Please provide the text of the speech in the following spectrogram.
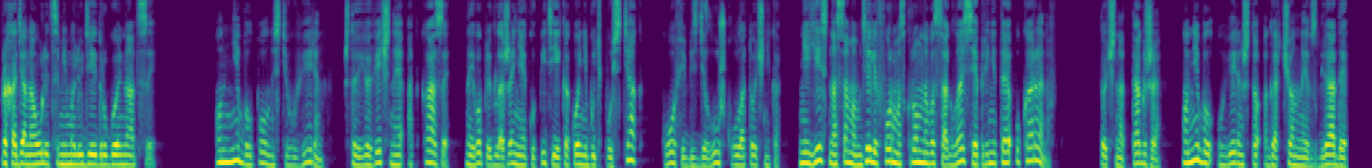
проходя на улице мимо людей другой нации. Он не был полностью уверен, что ее вечные отказы на его предложение купить ей какой-нибудь пустяк, кофе, безделушку у лоточника, не есть на самом деле форма скромного согласия, принятая у Каренов. Точно так же он не был уверен, что огорченные взгляды,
